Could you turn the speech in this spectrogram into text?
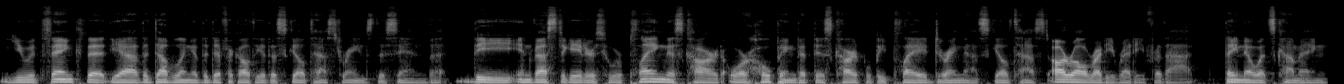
you would think that yeah the doubling of the difficulty of the skill test reins this in but the investigators who are playing this card or hoping that this card will be played during that skill test are already ready for that they know it's coming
